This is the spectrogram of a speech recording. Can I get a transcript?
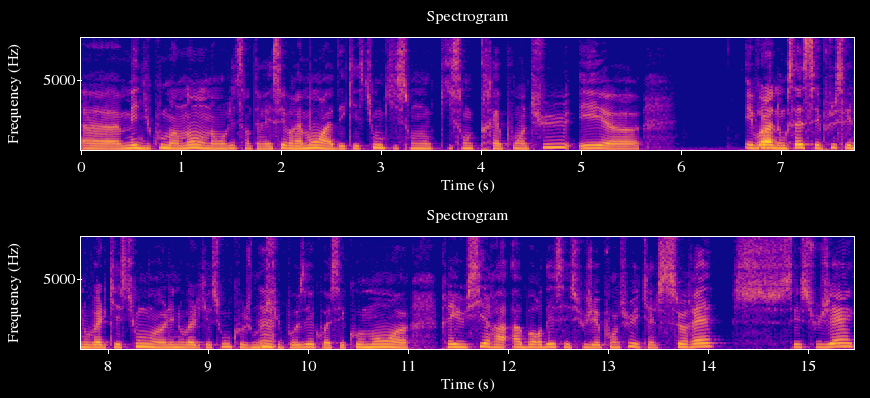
euh, mais du coup maintenant on a envie de s'intéresser vraiment à des questions qui sont qui sont très pointues et et voilà, donc ça c'est plus les nouvelles questions, les nouvelles questions que je me Mm. suis posées quoi. C'est comment réussir à aborder ces sujets pointus et quels seraient ces sujets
